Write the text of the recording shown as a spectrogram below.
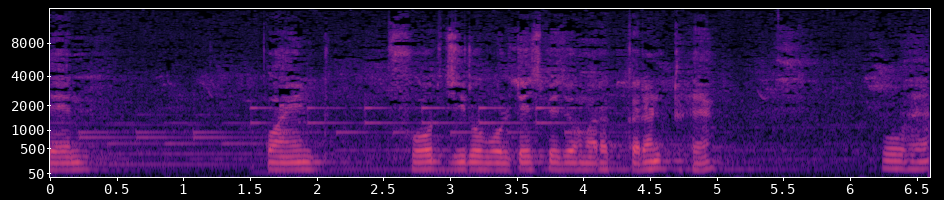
then point four zero voltage पे जो हमारा करंट है, वो है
